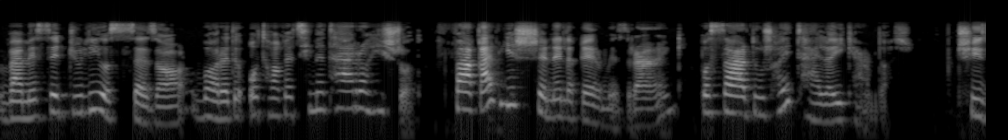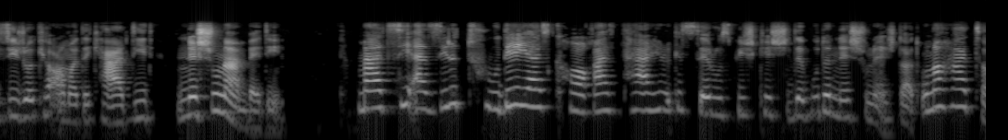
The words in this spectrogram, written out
و مثل جولیوس سزار وارد اتاق تیم طراحی شد. فقط یه شنل قرمز رنگ با سردوش های طلایی کم داشت. چیزی رو که آماده کردید نشونم بدین. مدسی از زیر توده ای از کاغذ طرحی رو که سه روز پیش کشیده بود و نشونش داد. اونا حتی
